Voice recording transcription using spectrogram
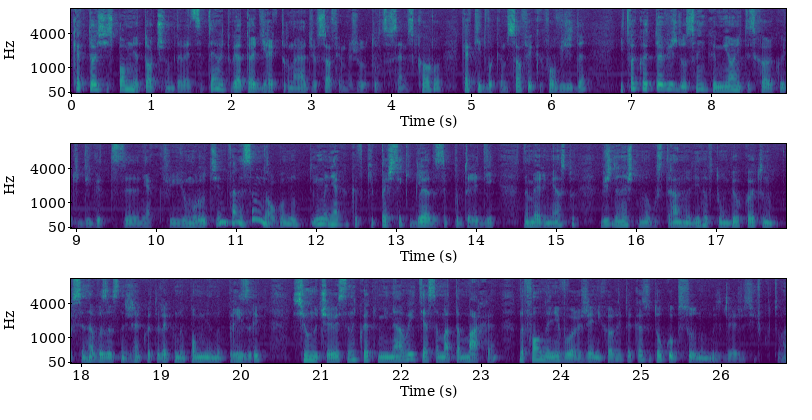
как той си спомня точно 9 септември, тогава той е директор на Радио София, между другото, съвсем скоро, как идва към София, какво вижда и това, което той вижда, освен камионите с хора, които дигат е, някакви юморуци, това не са много, но има някакъв кипеж, всеки гледа да се подреди, намери място, вижда нещо много странно. Един автомобил, който с една възрастна жена, която леко напомня на призрак, силно червесена, която минава и тя самата маха на фона на едни въоръжени хора и той казва, толкова абсурдно му изглежда всичко това.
